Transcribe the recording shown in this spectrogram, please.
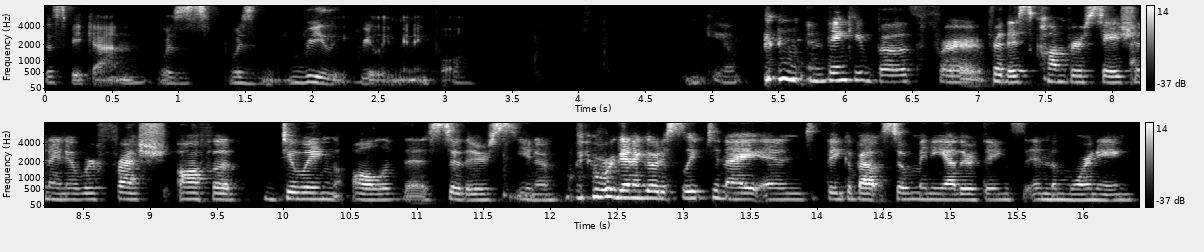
this weekend was, was really, really meaningful. Thank you. And thank you both for, for this conversation. I know we're fresh off of doing all of this. So there's, you know, we're going to go to sleep tonight and think about so many other things in the morning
